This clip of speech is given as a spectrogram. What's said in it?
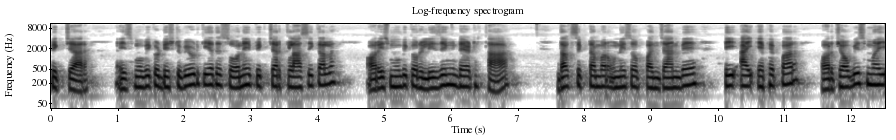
पिक्चर इस मूवी को डिस्ट्रीब्यूट किए थे सोनी पिक्चर क्लासिकल और इस मूवी को रिलीजिंग डेट था दस सितंबर उन्नीस सौ पंचानवे टी आई एफ़ पर और 24 मई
